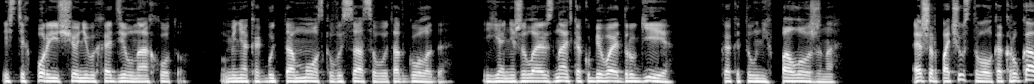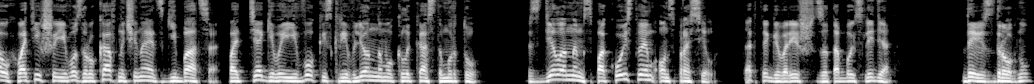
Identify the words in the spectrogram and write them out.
и с тех пор еще не выходил на охоту. У меня как будто мозг высасывают от голода. Я не желаю знать, как убивают другие, как это у них положено. Эшер почувствовал, как рука, ухватившая его за рукав, начинает сгибаться, подтягивая его к искривленному клыкастому рту. Сделанным спокойствием он спросил, «Так ты говоришь, за тобой следят?» Дэвис вздрогнул,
